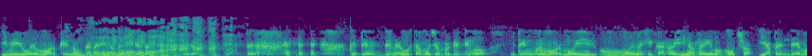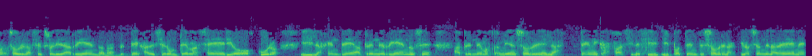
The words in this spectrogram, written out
y mi buen humor, que nunca nadie lo menciona, pero, que te- te- me gusta mucho porque tengo tengo un humor muy muy mexicano y nos reímos mucho y aprendemos sobre la sexualidad riéndonos. Deja de ser un tema serio, oscuro y la gente aprende riéndose. Aprendemos también sobre las técnicas fáciles y, y potentes sobre la activación del ADN.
